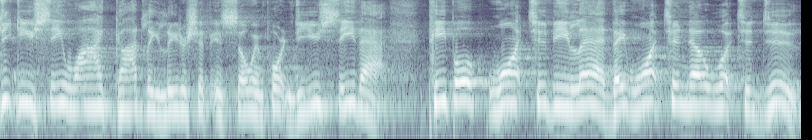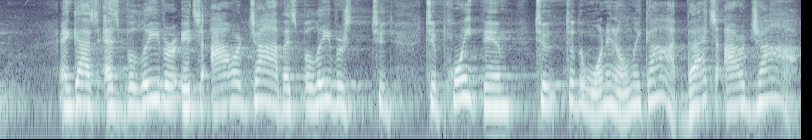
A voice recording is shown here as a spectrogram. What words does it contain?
Do, do you see why godly leadership is so important? Do you see that? People want to be led, they want to know what to do. And guys, as believer, it's our job as believers to, to point them to, to the one and only God. That's our job.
